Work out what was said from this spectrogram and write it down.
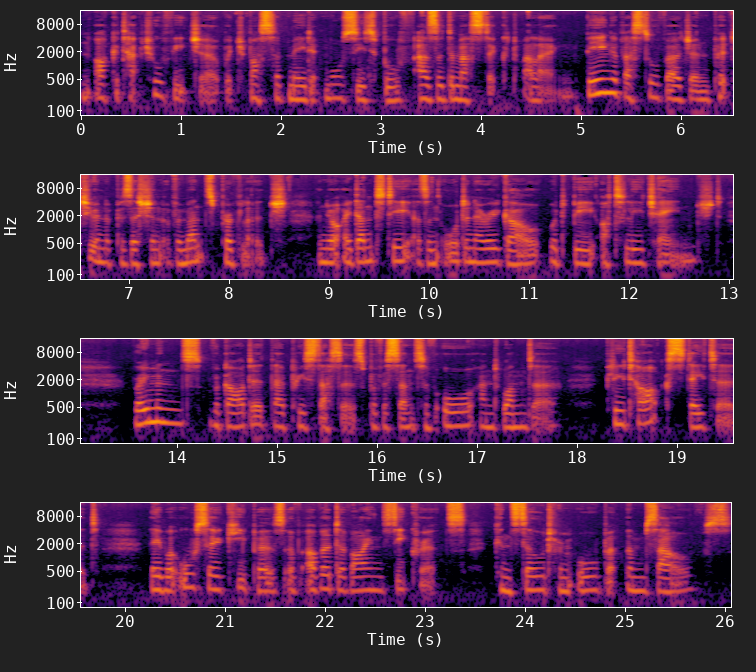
an architectural feature which must have made it more suitable as a domestic dwelling. Being a Vestal Virgin put you in a position of immense privilege, and your identity as an ordinary girl would be utterly changed. Romans regarded their priestesses with a sense of awe and wonder. Plutarch stated, They were also keepers of other divine secrets, concealed from all but themselves.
